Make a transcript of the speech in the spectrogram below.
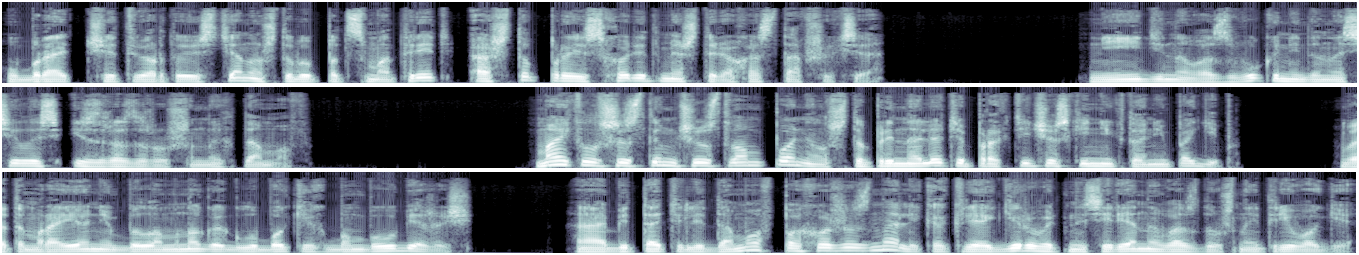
Убрать четвертую стену, чтобы подсмотреть, а что происходит меж трех оставшихся. Ни единого звука не доносилось из разрушенных домов. Майкл шестым чувством понял, что при налете практически никто не погиб. В этом районе было много глубоких бомбоубежищ, а обитатели домов, похоже, знали, как реагировать на сирены воздушной тревоги.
